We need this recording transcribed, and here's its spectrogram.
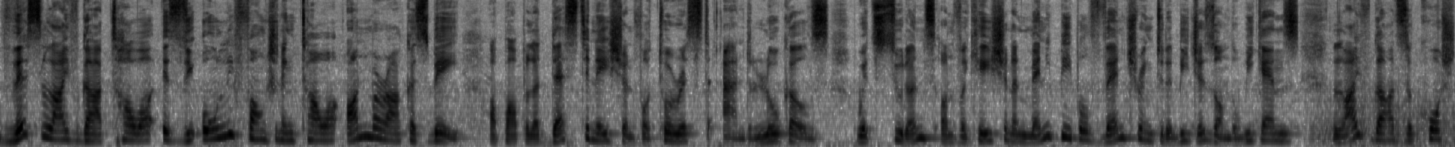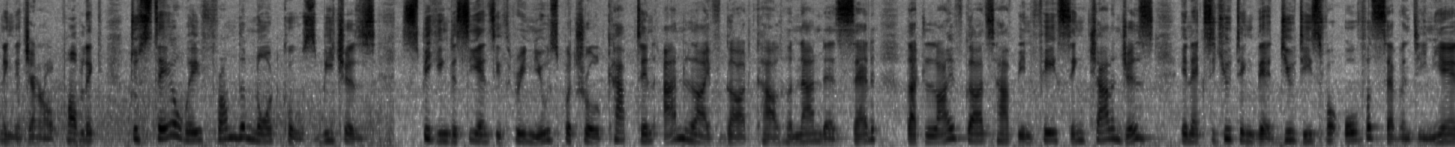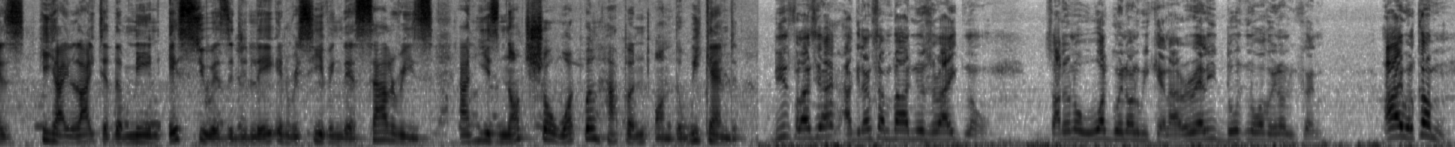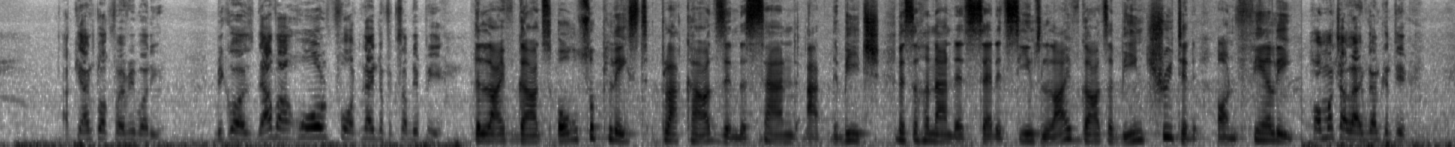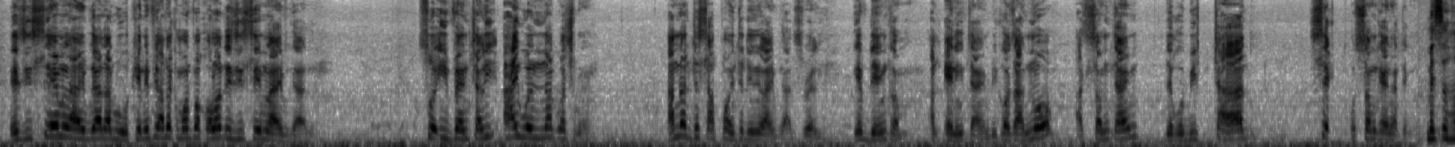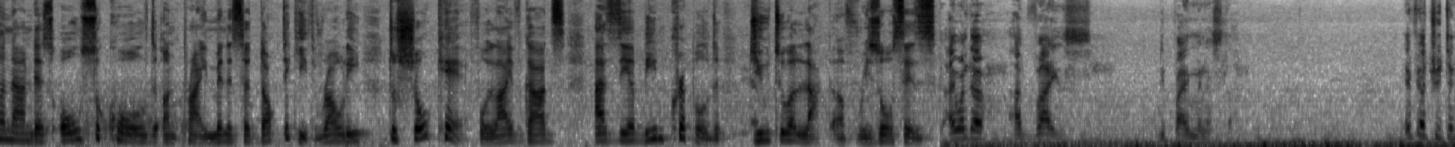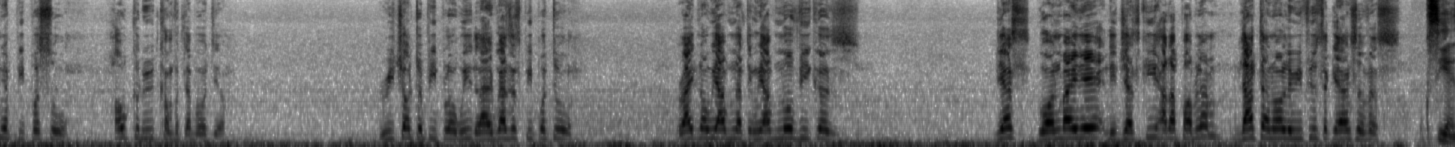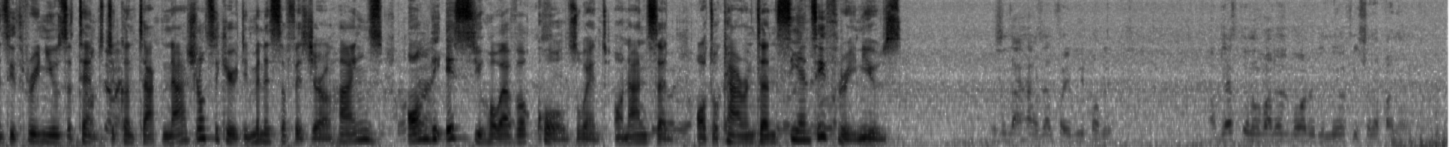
This lifeguard tower is the only functioning tower on Maracas Bay, a popular destination for tourists and locals. With students on vacation and many people venturing to the beaches on the weekends, lifeguards are cautioning the general public to stay away from the North Coast beaches. Speaking to CNC3 News, patrol captain and lifeguard Carl Hernandez said that lifeguards have been facing challenges in executing their duties for over 17 years. He highlighted the main issue is the delay in receiving their salaries, and he is not sure what will happen on the weekend. These fellas here, I give them some bad news right now. So I don't know what's going on weekend. I really don't know what's going on weekend. I will come. I can't talk for everybody because they have a whole fortnight to fix up their pay. The lifeguards also placed placards in the sand at the beach. Mr. Hernandez said it seems lifeguards are being treated unfairly. How much a lifeguard can take? It's the same lifeguard that working. If you had to come out for call out, it's the same lifeguard. So eventually, I will not watch me. I'm not disappointed in the lifeguards, really, if they come at any time, because I know at some time they will be charged sick or some kind of thing. Mr. Hernandez also called on Prime Minister Dr. Keith Rowley to show care for lifeguards as they are being crippled due to a lack of resources. I want to advise the Prime Minister. If you're treating your people so, how could we be comfortable with you? Reach out to people. We lifeguards as people too. Right now we have nothing. We have no vehicles. Just gone by there, the jet ski had a problem. That and all, they refused to carry service. CNC3 News attempted to contact National Security Minister Fitzgerald Hinds on the issue, however, calls went unanswered. Otto Carrington, CNC3 News. This is a hazard for every public. I've just turned over this board with the nail facing up and.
